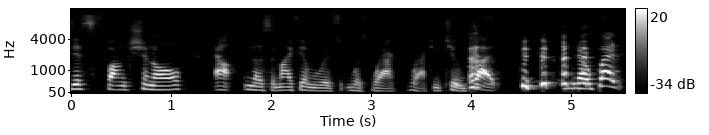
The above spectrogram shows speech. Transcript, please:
dysfunctional listen, my family was was whack, wacky too, but you know, but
